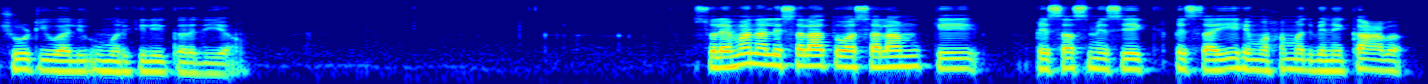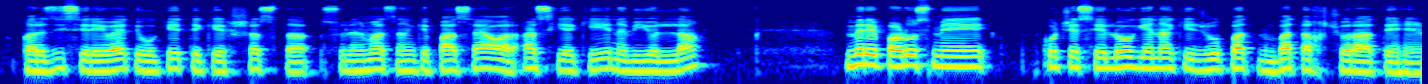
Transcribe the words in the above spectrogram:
چھوٹی والی عمر کے لیے کر دیا۔ سلیمان علیہ السلاۃ والسلام کے قصص میں سے ایک قصہ یہ ہے، محمد بن کعب قرضی سے روایت وہ کہتے کہ ایک شخص تھا، سلیمان علیہ السلام کے پاس ہے اور عرض کیا کہ نبی اللہ، میرے پڑوس میں کچھ ایسے لوگ ہیں نا کہ جو بطخ چراتے ہیں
